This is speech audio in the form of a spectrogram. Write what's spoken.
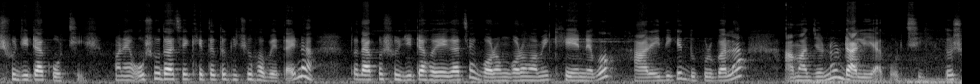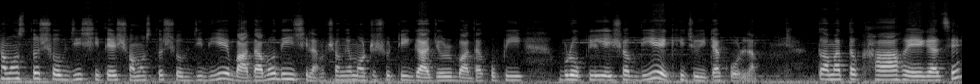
সুজিটা করছিস। মানে ওষুধ আছে, খেতে তো কিছু হবে, তাই না? তো দেখো সুজিটা হয়ে গেছে, গরম গরম আমি খেয়ে নেব। আর এইদিকে দুপুরবেলা আমার জন্য ডালিয়া করছি। তো সমস্ত সবজি, শীতের সমস্ত সবজি দিয়ে বাদামও দিয়েছিলাম। সঙ্গে মটরশুঁটি, গাজর, বাঁধাকপি, ব্রোকলি, এইসব দিয়ে খিচুড়িটা করলাম। তো আমার তো খাওয়া হয়ে গেছে।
